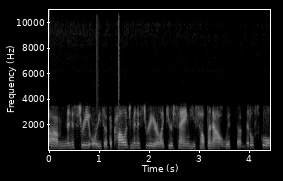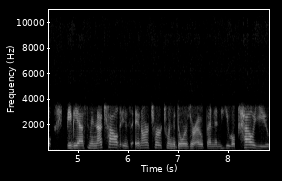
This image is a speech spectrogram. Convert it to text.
um, ministry or he's at the college ministry, or like you're saying, he's helping out with the middle school BBS. I mean, that child is in our church when the doors are open, and he will tell you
